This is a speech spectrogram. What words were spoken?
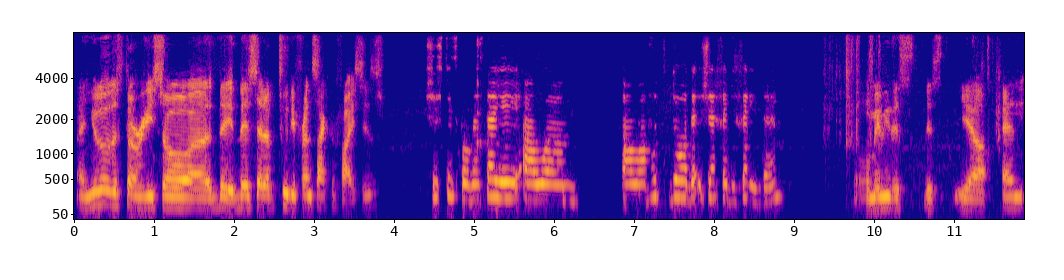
And you know the story, so uh, they, they set up two different sacrifices. Și știți povestea, ei au, um, au avut două de- jertfe diferite. or maybe this this yeah and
